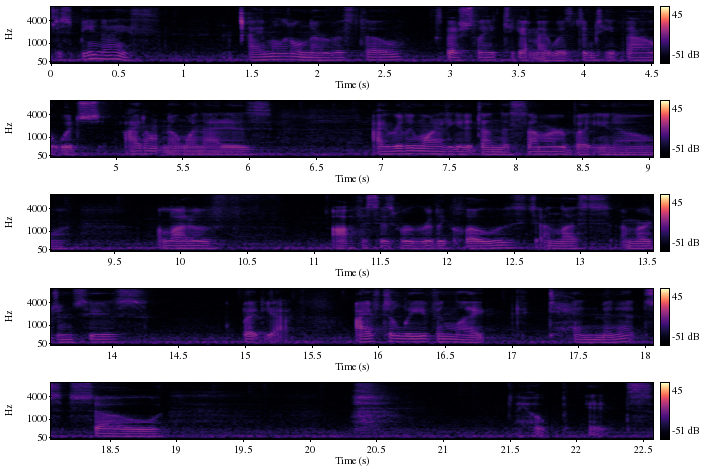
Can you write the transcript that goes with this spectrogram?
Just be nice. I'm a little nervous though, especially to get my wisdom teeth out, which I don't know when that is. I really wanted to get it done this summer, but you know, a lot of offices were really closed unless emergencies. But yeah, I have to leave in like 10 minutes, so I hope it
